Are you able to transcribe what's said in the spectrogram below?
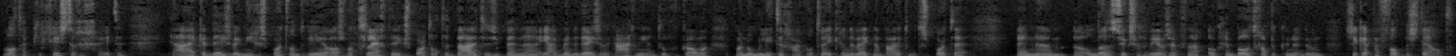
Wat heb je gisteren gegeten? Ja, ik heb deze week niet gesport, want het weer was wat slecht en ik sport altijd buiten. Dus ik ben, uh, ja, ik ben er deze week eigenlijk niet aan toegekomen. Maar normaliter ga ik wel twee keer in de week naar buiten om te sporten. En um, uh, omdat het stuk weer was, heb ik vandaag ook geen boodschappen kunnen doen. Dus ik heb even wat besteld.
